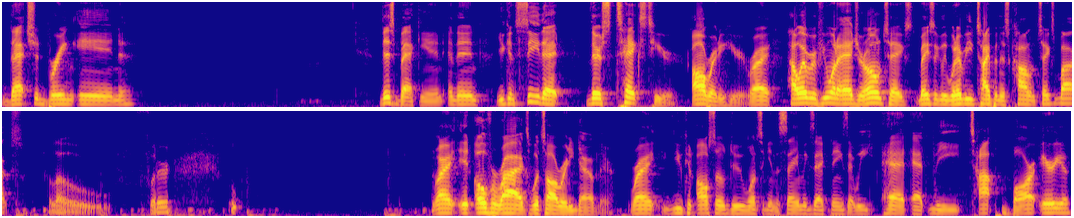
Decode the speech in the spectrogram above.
that should bring in this back in. And then you can see that there's text here already here, right? However, if you want to add your own text, basically whatever you type in this column text box, hello footer, right? It overrides what's already down there, right? You can also do, once again, the same exact things that we had at the top bar area.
